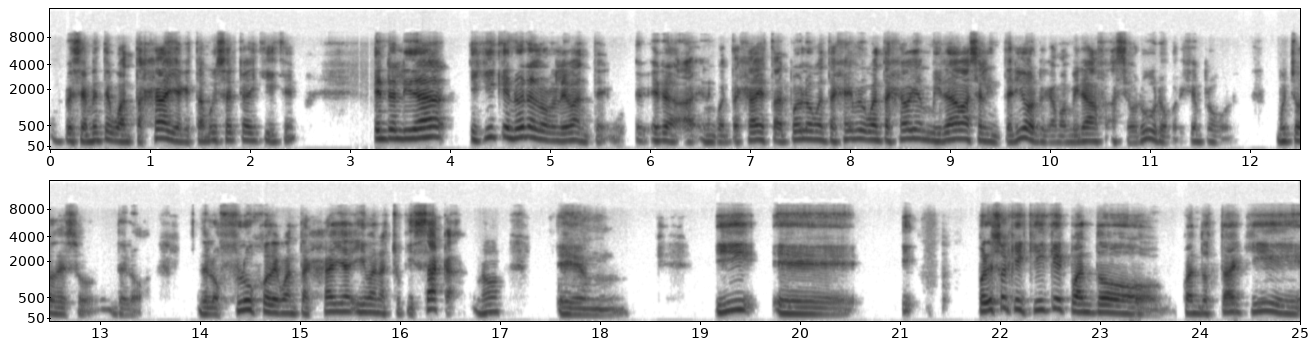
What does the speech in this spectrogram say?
especialmente Guantajaya, que está muy cerca de Iquique, en realidad Iquique no era lo relevante. Era, en Guantajaya está el pueblo de Guantajaya, pero Guantajaya miraba hacia el interior, digamos, miraba hacia Oruro, por ejemplo. Muchos de, los, flujos de Guantajaya iban a Chuquisaca, ¿no? Eh, y, eh, y por eso que Iquique, cuando, cuando está aquí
